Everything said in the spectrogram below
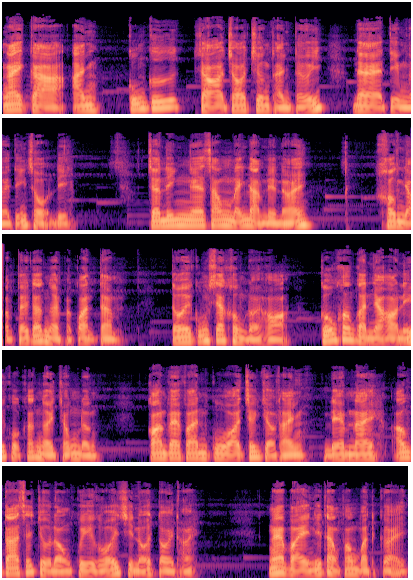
ngay cả anh cũng cứ chờ cho Trương Thành tới để tìm người tính sổ đi. Trần Ninh nghe xong lãnh đạm để nói, không nhọc tới các người phải quan tâm, tôi cũng sẽ không đổi họ, cũng không cần nhà họ Lý của các người chống đừng. Còn về phần của Trương Triều Thành, đêm nay ông ta sẽ chủ động quỳ gối xin lỗi tôi thôi. Nghe vậy Lý Thằng Phong bật cười.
